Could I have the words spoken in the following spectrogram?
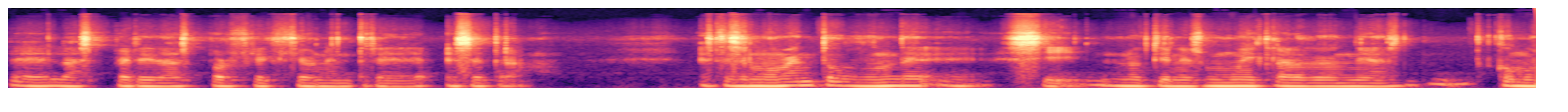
eh, las pérdidas por fricción entre ese tramo. Este es el momento donde eh, si no tienes muy claro de dónde cómo,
